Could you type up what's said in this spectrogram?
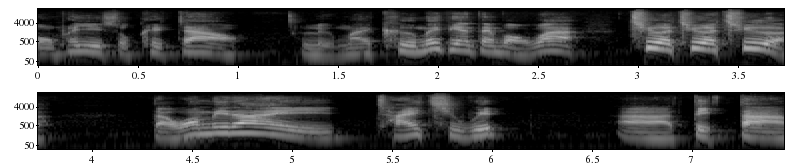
องค์พระเยซูคริสต์เจ้าหรือไม่ คือไม่เพียงแต่บอกว่าเชื่อเชื่อเชื่อ แต่ว่าไม่ได้ใช้ชีวิตติดตาม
